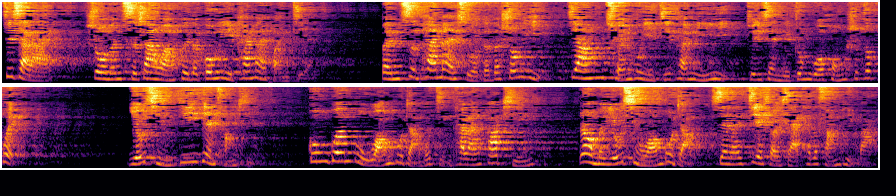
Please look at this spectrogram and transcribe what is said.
接下来。是我们慈善晚会的公益拍卖环节，本次拍卖所得的收益将全部以集团名义捐献给中国红十字会。有请第一件藏品，公关部王部长的景泰蓝花瓶。让我们有请王部长先来介绍一下他的藏品吧。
